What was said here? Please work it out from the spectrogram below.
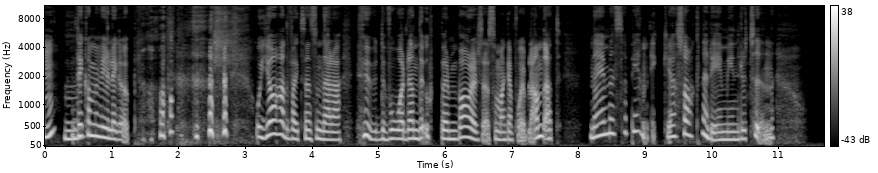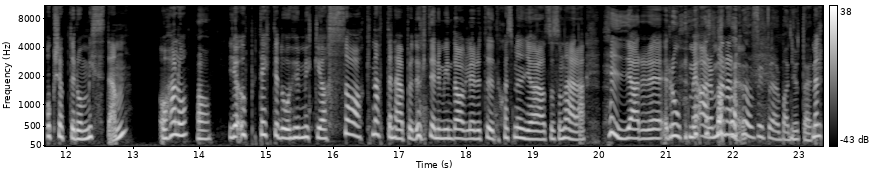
Mm. Mm. Det kommer vi att lägga upp. och jag hade faktiskt en sån där hudvårdande uppenbarelse som man kan få ibland. Att nej men Sabienic, jag saknar det i min rutin. Och köpte då misten. Och hallå, ja. Jag upptäckte då hur mycket jag saknat den här produkten i min dagliga rutin. Jasmine gör alltså sån här hejarrop med armarna nu. jag sitter här och bara njuter. Men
